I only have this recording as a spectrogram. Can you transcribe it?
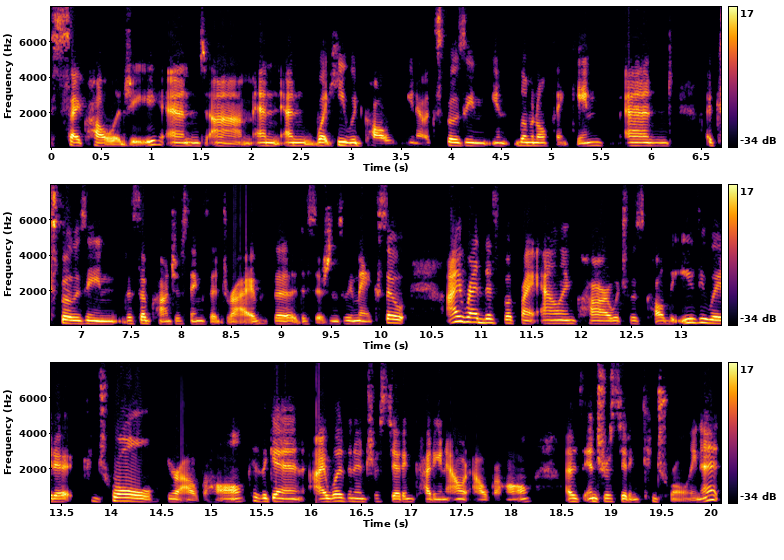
psychology and um, and and what he would call you know exposing you know, liminal thinking and exposing the subconscious things that drive the decisions we make. So I read this book by Allen Carr, which was called The Easy Way to Control Your Alcohol. Because again, I wasn't interested in cutting out alcohol, I was interested in controlling it.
